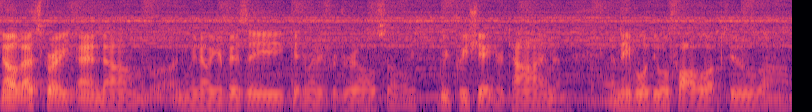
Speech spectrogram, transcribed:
No, that's great, and um, and we know you're busy getting ready for drills, so we, we appreciate your time, and, and maybe we'll do a follow up too um,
